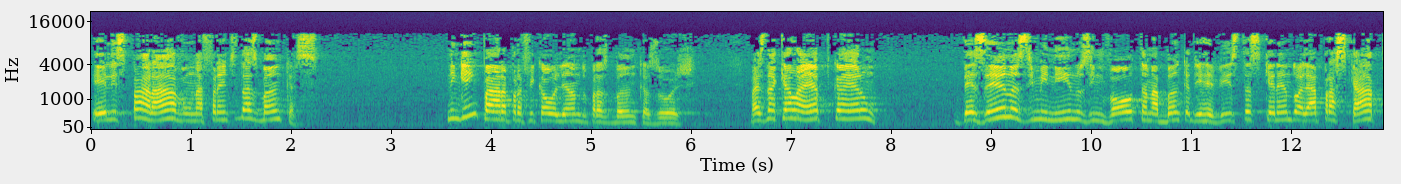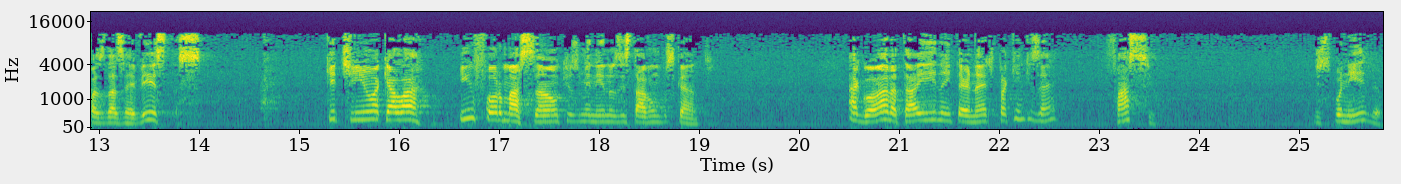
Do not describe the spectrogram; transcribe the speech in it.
eles paravam na frente das bancas. Ninguém para para ficar olhando para as bancas hoje. Mas naquela época eram dezenas de meninos em volta na banca de revistas querendo olhar para as capas das revistas que tinham aquela informação que os meninos estavam buscando. Agora está aí na internet para quem quiser fácil, disponível.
